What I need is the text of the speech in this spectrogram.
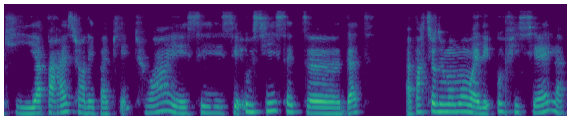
qui apparaît sur les papiers, tu vois, et c'est, aussi cette date. À partir du moment où elle est officielle,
